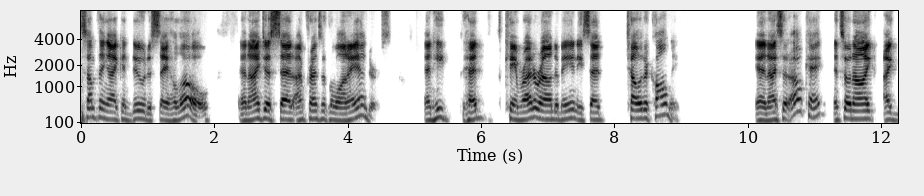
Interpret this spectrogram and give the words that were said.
something I can do to say hello? And I just said, I'm friends with Luana Anders. And he had came right around to me and he said, tell her to call me. And I said, oh, okay. And so now I, I,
